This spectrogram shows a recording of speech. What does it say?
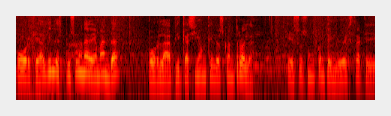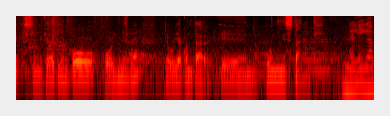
porque alguien les puso una demanda por la aplicación que los controla. Eso es un contenido extra que si me queda tiempo hoy mismo te voy a contar en un instante. La Liga.fm.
